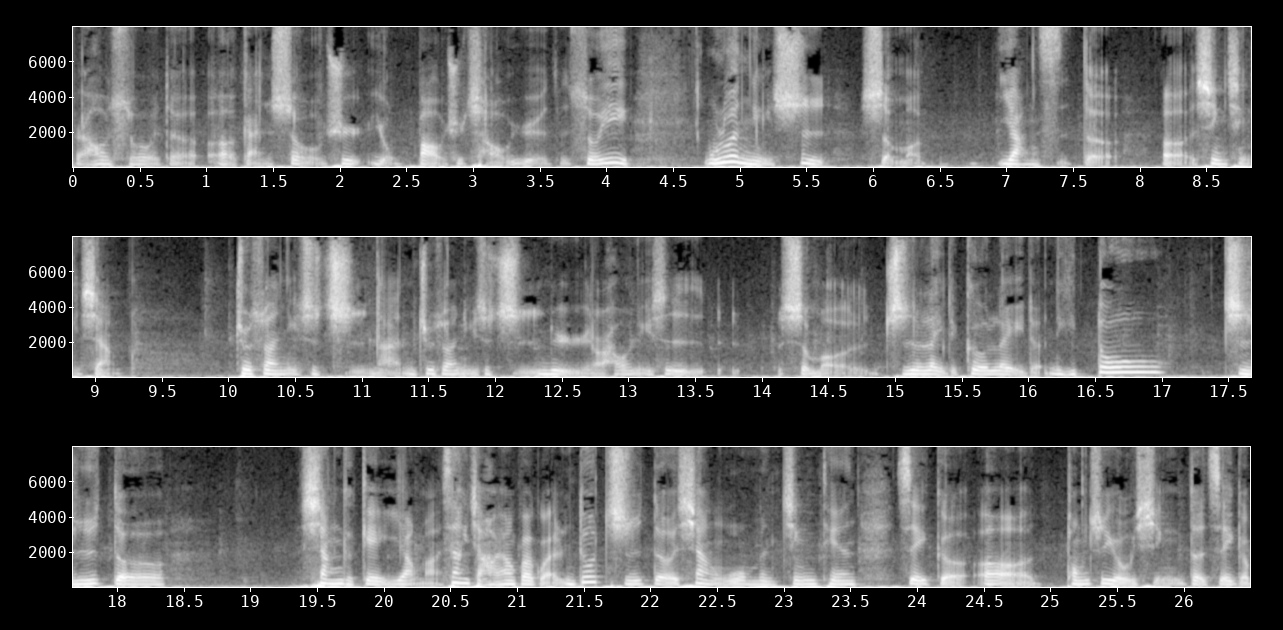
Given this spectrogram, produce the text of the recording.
然后所有的呃感受去拥抱、去超越。所以，无论你是什么样子的呃性倾向，就算你是直男，就算你是直女，然后你是什么之类的各类的，你都值得像个 gay 一样嘛？这样讲好像怪怪的。你都值得像我们今天这个呃同志游行的这个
